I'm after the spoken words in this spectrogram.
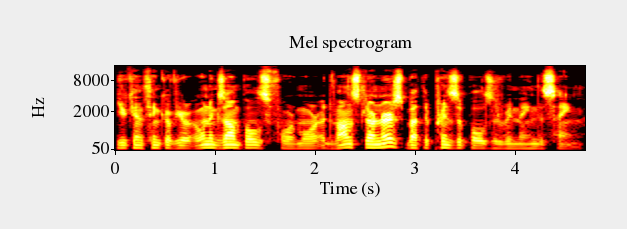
You can think of your own examples for more advanced learners, but the principles remain the same.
